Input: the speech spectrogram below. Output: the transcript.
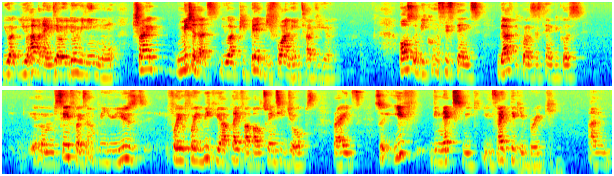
you are, you have an idea or you don't really know, try make sure that you are prepared before an interview. Also be consistent. You have to be consistent because um, say for example you used for for a week you applied for about 20 jobs, right? So if the next week you decide to take a break and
